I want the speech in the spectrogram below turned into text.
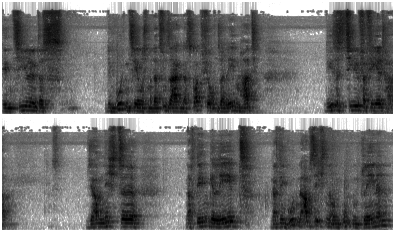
dem Ziel, das, dem guten Ziel muss man dazu sagen, das Gott für unser Leben hat, dieses Ziel verfehlt haben. Sie haben nicht äh, nach dem gelebt, nach den guten Absichten und guten Plänen,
